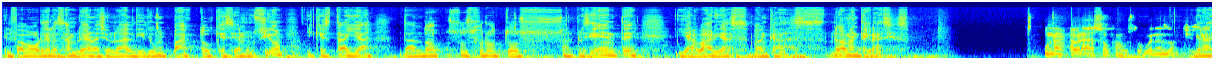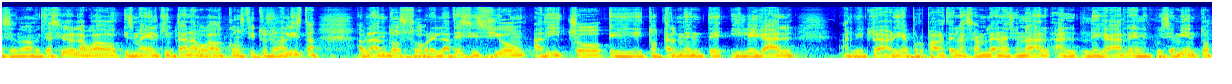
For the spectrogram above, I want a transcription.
el favor de la Asamblea Nacional y de un pacto que se anunció y que está ya dando sus frutos al presidente y a varias bancadas. Nuevamente gracias. Un abrazo, Fausto. Buenas noches. Gracias nuevamente. Ha sido el abogado Ismael Quintana, abogado constitucionalista, hablando sobre la decisión, ha dicho, eh, totalmente ilegal arbitraria por parte de la Asamblea Nacional al negar el enjuiciamiento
